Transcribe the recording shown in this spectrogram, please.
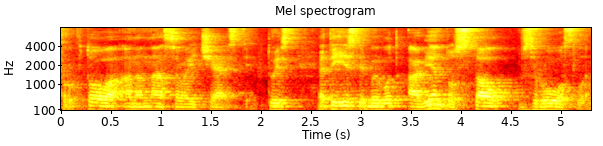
фруктово-ананасовой части. То есть это если бы вот Авентус стал взрослым,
